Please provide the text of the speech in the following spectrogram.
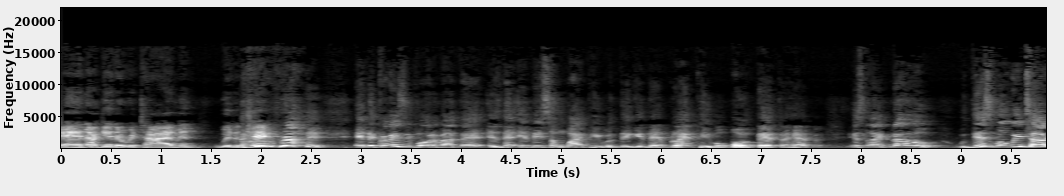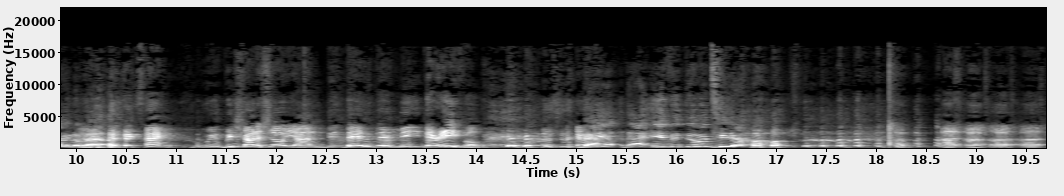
and I get a retirement with a check. right. And the crazy part about that is that it be some white people thinking that black people want that to happen. It's like, no, this is what we talking about. exactly. We, we try to show y'all they're they're me, they're evil. they, they even do it to y'all. uh, uh, uh, uh,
